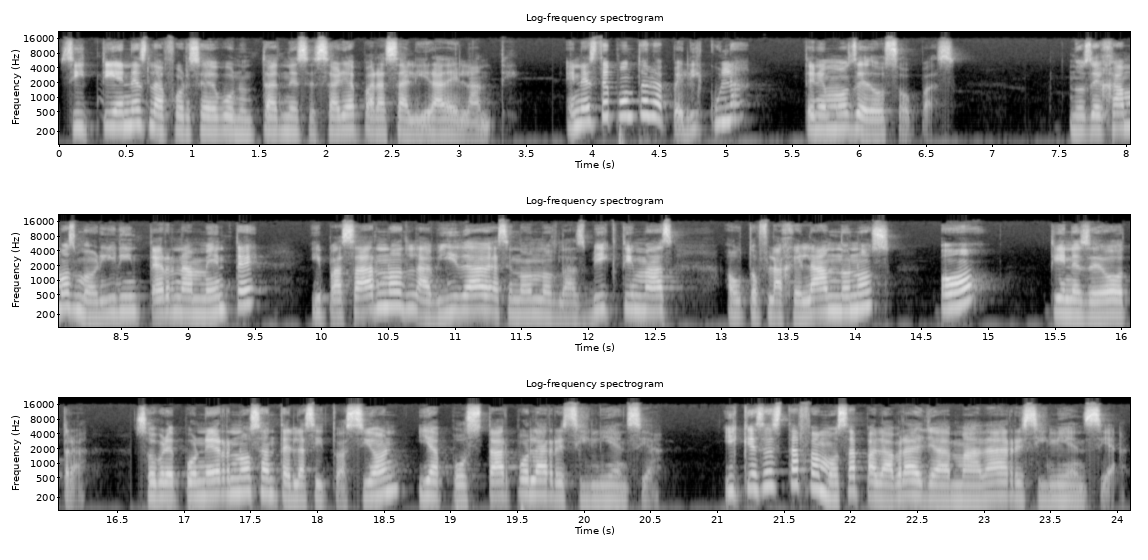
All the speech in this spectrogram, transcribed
si tienes la fuerza de voluntad necesaria para salir adelante. En este punto de la película tenemos de dos sopas nos dejamos morir internamente y pasarnos la vida haciéndonos las víctimas, autoflagelándonos, o tienes de otra, sobreponernos ante la situación y apostar por la resiliencia. ¿Y qué es esta famosa palabra llamada resiliencia?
